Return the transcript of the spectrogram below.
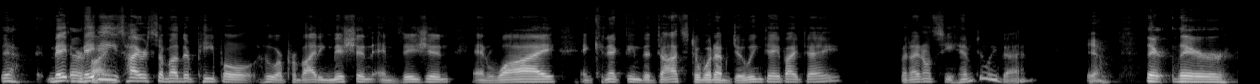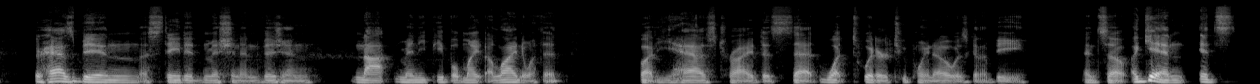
Yeah. maybe, maybe he's hired some other people who are providing mission and vision and why and connecting the dots to what i'm doing day by day but i don't see him doing that Yeah. There there there has been a stated mission and vision. Not many people might align with it, but he has tried to set what Twitter 2.0 is going to be. And so again, it's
